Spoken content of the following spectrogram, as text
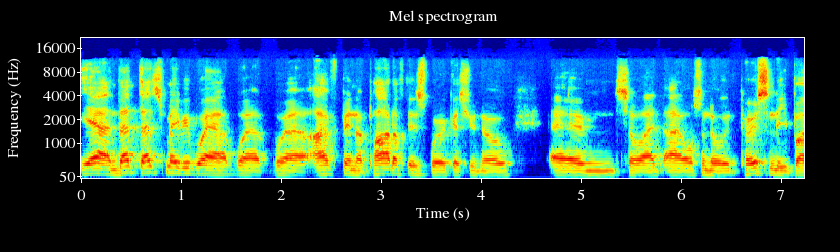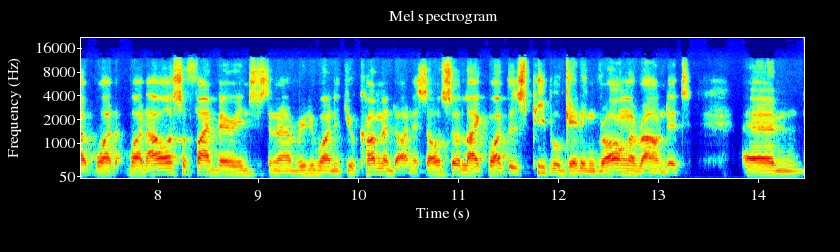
Yeah, and that that's maybe where where where I've been a part of this work, as you know. Um, so I, I also know it personally. But what what I also find very interesting, and I really wanted your comment on, is also like what is people getting wrong around it. Um,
